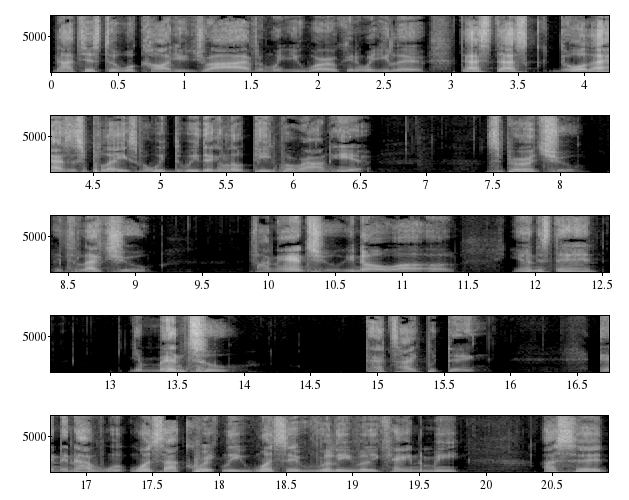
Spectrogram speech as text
not just the what car you drive and when you work and when you live. That's that's all that has its place, but we we dig a little deeper around here. Spiritual, intellectual, financial. You know, uh, uh, you understand? Your mental, that type of thing. And then I once I quickly once it really really came to me, I said,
